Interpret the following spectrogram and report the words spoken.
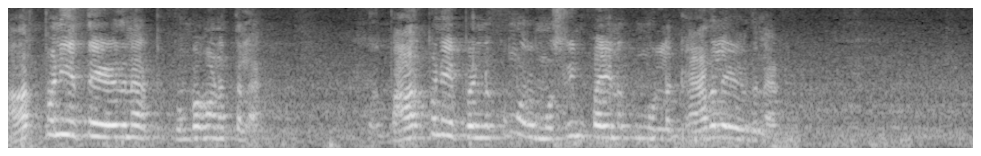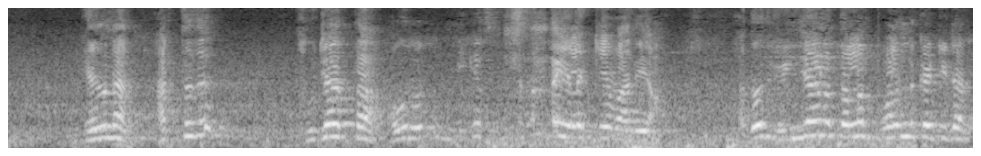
பார்ப்பனியத்தை எழுதினார் கும்பகோணத்தில். ஒரு பார்ப்பனிய பெண்ணுக்கும் ஒரு முஸ்லீம் பையனுக்கும் உள்ள காதலை எழுதினார். எதுனா அடுத்தது சுஜாதா அவர் வந்து மிக சிறந்த இலக்கியவாதியாம் அதாவது விஞ்ஞானத்தெல்லாம் புலந்து கட்டிட்டார்.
